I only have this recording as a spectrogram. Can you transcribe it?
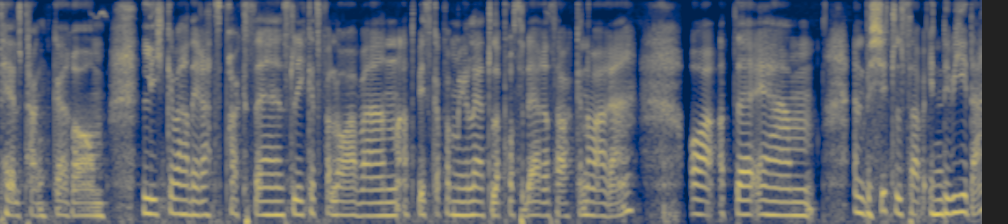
til tanker om likeverdig rettspraksis, likhet for loven, at vi skal få mulighet til å prosedere sakene våre, og at det er mm, en beskyttelse av individet.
